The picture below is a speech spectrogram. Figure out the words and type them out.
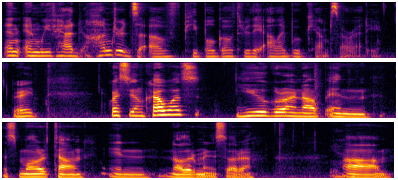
And, and we've had hundreds of people go through the Ally boot camps already. Great. Question How was you growing up in a smaller town in northern Minnesota? Yeah. Um,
